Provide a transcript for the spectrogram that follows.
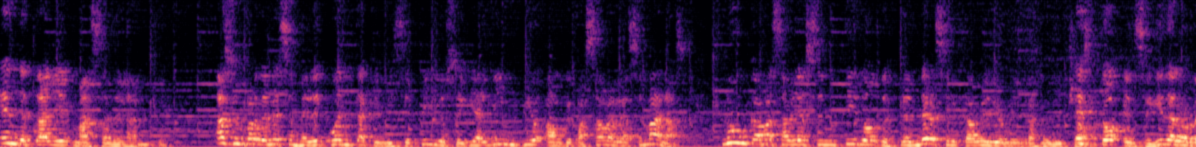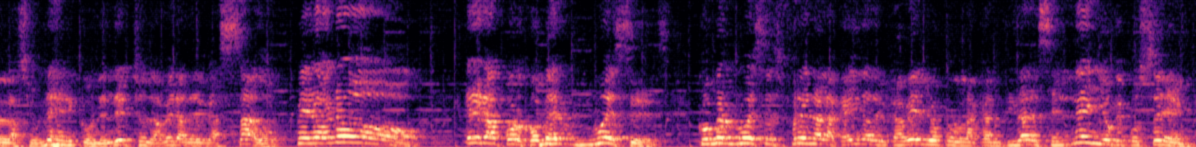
en detalle más adelante. Hace un par de meses me di cuenta que mi cepillo seguía limpio aunque pasaban las semanas. Nunca más había sentido desprenderse el cabello mientras me duchaba. Esto enseguida lo relacioné con el hecho de haber adelgazado. ¡Pero no! Era por comer nueces. Comer nueces frena la caída del cabello por la cantidad de selenio que poseen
